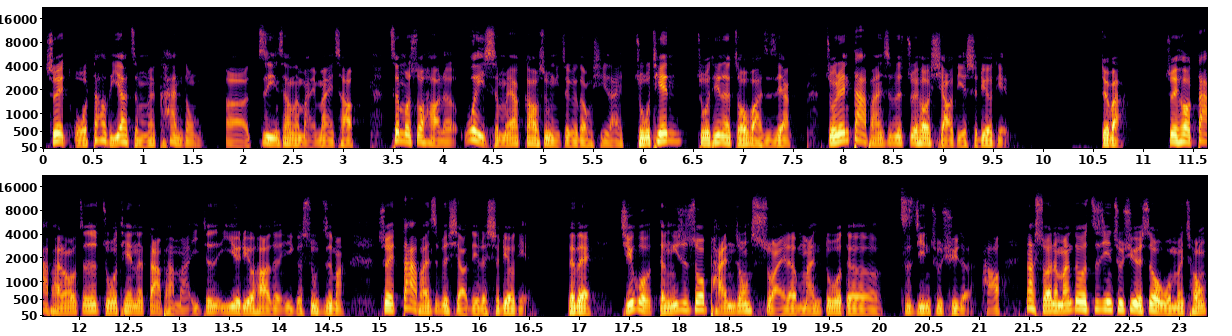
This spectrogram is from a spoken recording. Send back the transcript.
所以我到底要怎么看懂啊自营商的买卖操？这么说好了，为什么要告诉你这个东西？来，昨天昨天的走法是这样，昨天大盘是不是最后小跌十六点，对吧？最后大盘哦，这是昨天的大盘嘛，一这是一月六号的一个数字嘛，所以大盘是不是小跌了十六点？对不对？结果等于是说盘中甩了蛮多的资金出去的。好，那甩了蛮多的资金出去的时候，我们从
